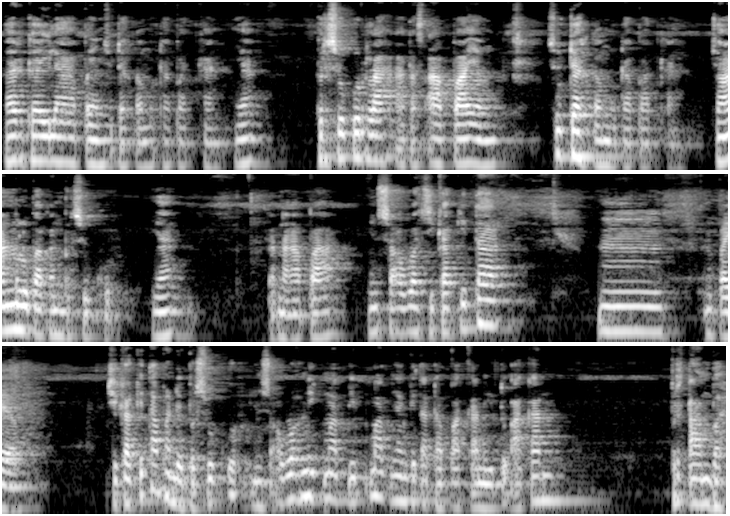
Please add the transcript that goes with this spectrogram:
Hargailah apa yang sudah kamu dapatkan ya. Bersyukurlah atas apa yang sudah kamu dapatkan jangan melupakan bersyukur ya. Karena apa? Insya Allah jika kita hmm, apa ya? Jika kita pandai bersyukur insya Allah nikmat-nikmat yang kita dapatkan itu akan bertambah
